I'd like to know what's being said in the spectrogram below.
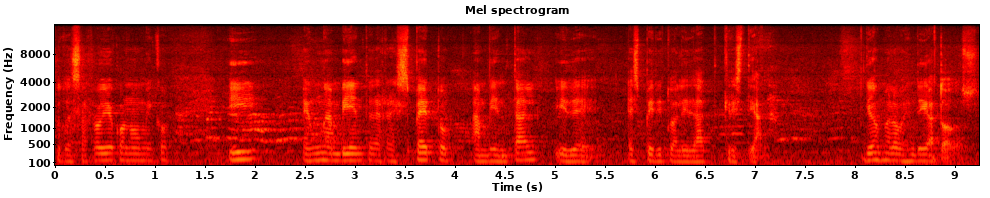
su desarrollo económico y en un ambiente de respeto ambiental y de espiritualidad cristiana. Dios me lo bendiga a todos.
